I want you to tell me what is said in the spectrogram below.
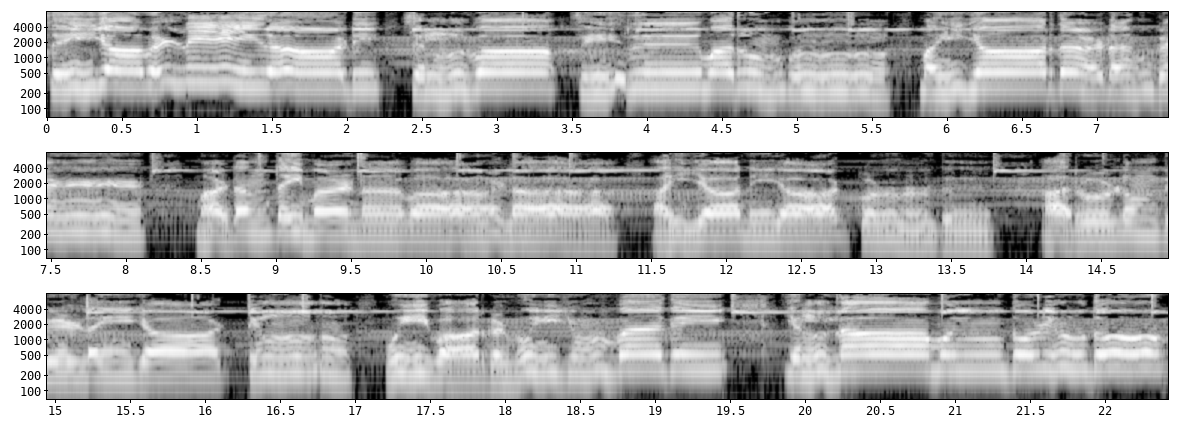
செய்யாவள் நீராடி செல்வா சிறு மருங்குல் மையார்தடங்கள் மடந்தை மணவாளா ஐயானியாட்கொண்டு அருளும் விளையாட்டில் உய்வார்கள் உய்யும் வகை. எல்லாம் தொழில்தோம்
